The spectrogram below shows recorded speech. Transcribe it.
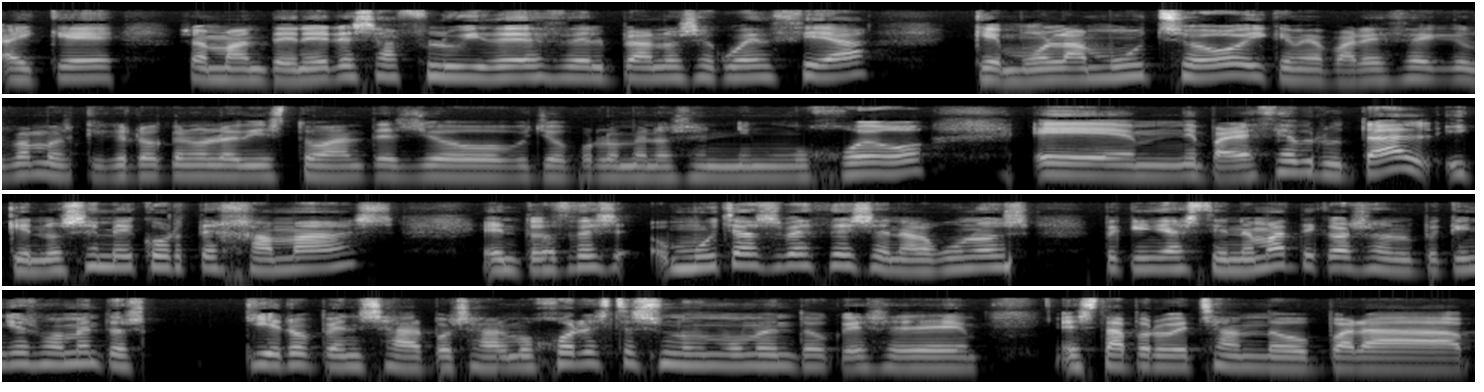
hay que mantener esa fluidez del plano secuencia que mola mucho y que me parece que, vamos, que creo que no lo he visto antes yo, yo por lo menos en ningún juego, eh, me parece brutal y que no se me corte jamás. Entonces, muchas veces en algunas pequeñas cinemáticas o en pequeños momentos quiero pensar, pues a lo mejor este es un momento que se está aprovechando para,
